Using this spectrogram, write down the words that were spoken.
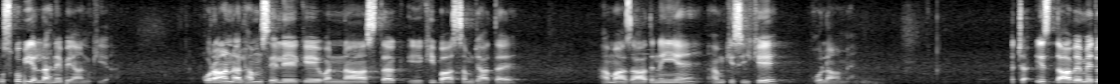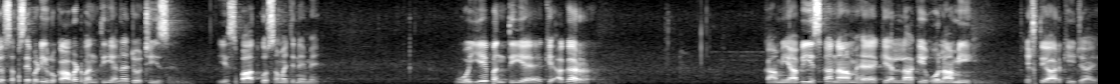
उसको भी अल्लाह ने बयान किया। कुरान अलहम से लेके वन्नास तक एक ही बात समझाता है, हम आज़ाद नहीं हैं, हम किसी के ग़ुलाम हैं। अच्छा इस दावे में जो सबसे बड़ी रुकावट बनती है ना, जो चीज़, इस बात को समझने में, वो ये बनती है कि अगर कामयाबी इसका नाम है कि अल्लाह की ग़ुलामी इख्तियार की जाए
